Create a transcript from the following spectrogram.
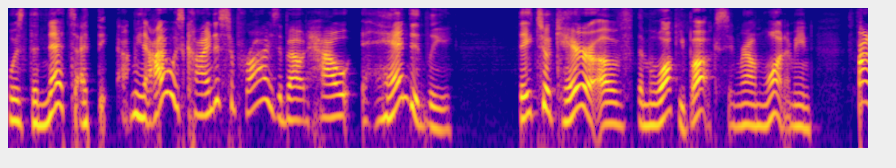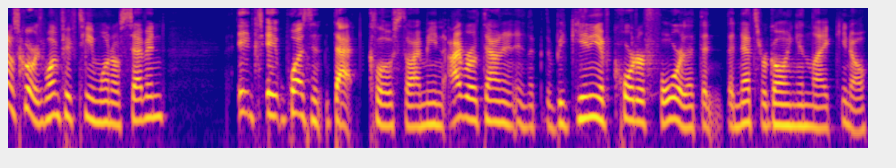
was the Nets. I. I mean, I was kind of surprised about how handedly they took care of the Milwaukee Bucks in round one. I mean, the final score was 115 107. It, it wasn't that close, though. I mean, I wrote down in, in the, the beginning of quarter four that the, the Nets were going in like, you know,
